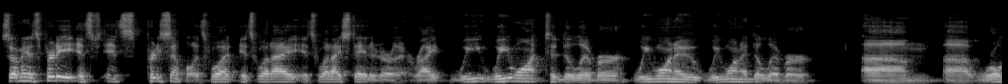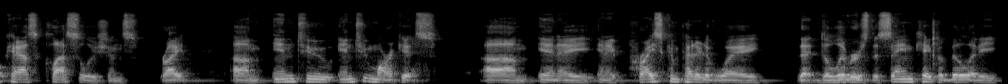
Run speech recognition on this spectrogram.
So, I mean, it's pretty it's it's pretty simple. It's what it's what I it's what I stated earlier, right? We we want to deliver. We want to we want to deliver um, uh, world class class solutions, right? Um, into into markets um, in a in a price competitive way that delivers the same capability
